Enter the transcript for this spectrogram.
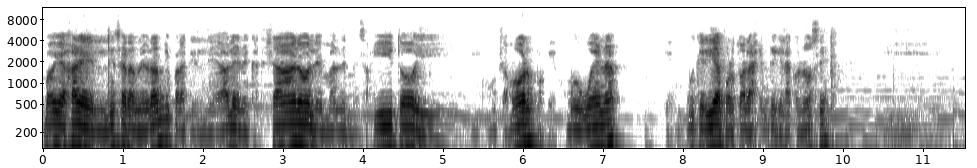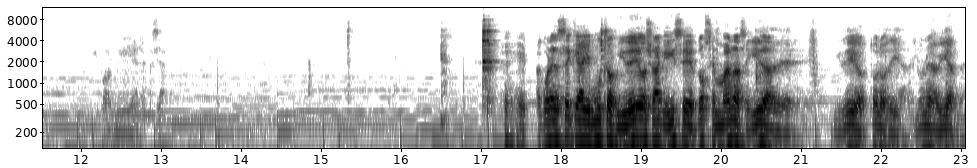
Voy a dejar el Instagram de Brandy para que le hablen en castellano, le manden mensajito y, y mucho amor, porque es muy buena, muy querida por toda la gente que la conoce y, y por mí en especial. Acuérdense que hay muchos videos ya que hice dos semanas seguidas de videos todos los días, de lunes a viernes.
